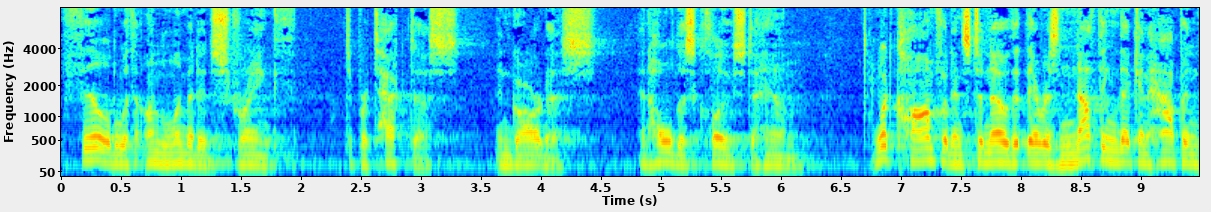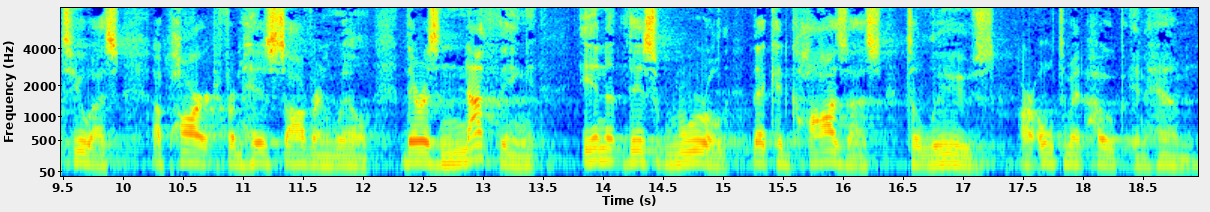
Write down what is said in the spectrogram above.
filled with unlimited strength to protect us and guard us? and hold us close to Him. What confidence to know that there is nothing that can happen to us apart from His sovereign will. There is nothing in this world that could cause us to lose our ultimate hope in Him.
